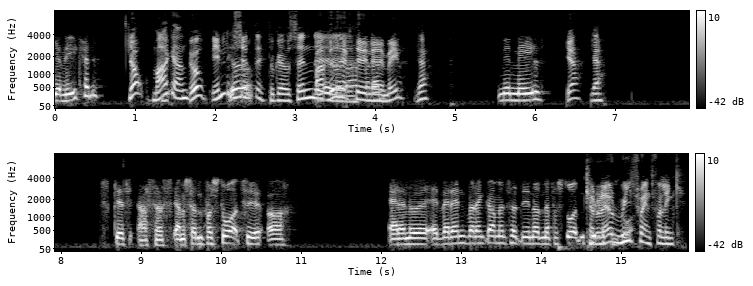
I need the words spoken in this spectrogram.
Jeg vil ikke have det. Jo, meget gerne. Jo, endelig Jo. send det. Du kan jo sende Bare det. vedhæfte en uh, mail. Ja. Med mail. Ja. Skal jeg, se- altså, jamen, så er den for stor til at... Er der noget, at, hvordan, hvordan gør man så det, når den er for stor? Den Kan du lave et retransfer-link?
